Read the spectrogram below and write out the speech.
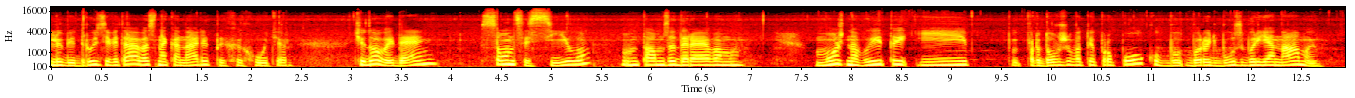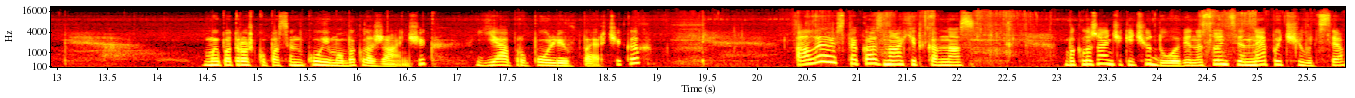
Любі друзі, вітаю вас на каналі Тихий Хутір. Чудовий день, сонце сіло вон там за деревами. Можна вийти і продовжувати прополку, бо- боротьбу з бур'янами. Ми потрошку пасинкуємо баклажанчик. Я прополюю в перчиках. Але ось така знахідка в нас. Баклажанчики чудові, на сонці не печуться.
